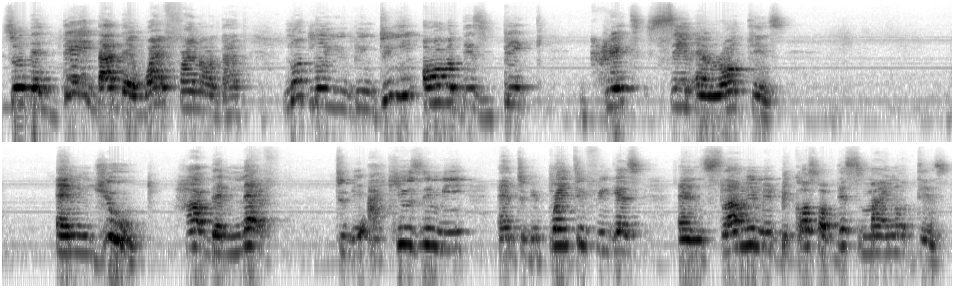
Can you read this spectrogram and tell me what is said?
So the day that the wife find out that not knowing you've been doing all these big, great sin and wrong things, and you have the nerve to be accusing me and to be pointing fingers and slamming me because of these minor things.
